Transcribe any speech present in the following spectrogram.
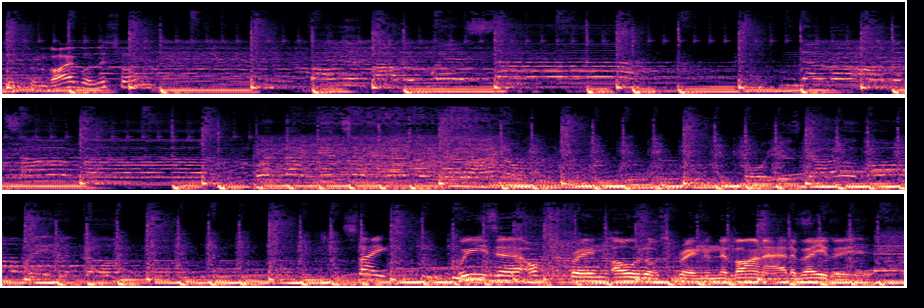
different vibe on this one. It's like Weezer, Offspring, Old Offspring, and Nirvana had a baby.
